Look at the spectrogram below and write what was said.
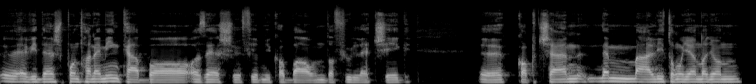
evidens pont, hanem inkább a, az első filmjük a Bound, a füllettség kapcsán. Nem állítom, hogy olyan nagyon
